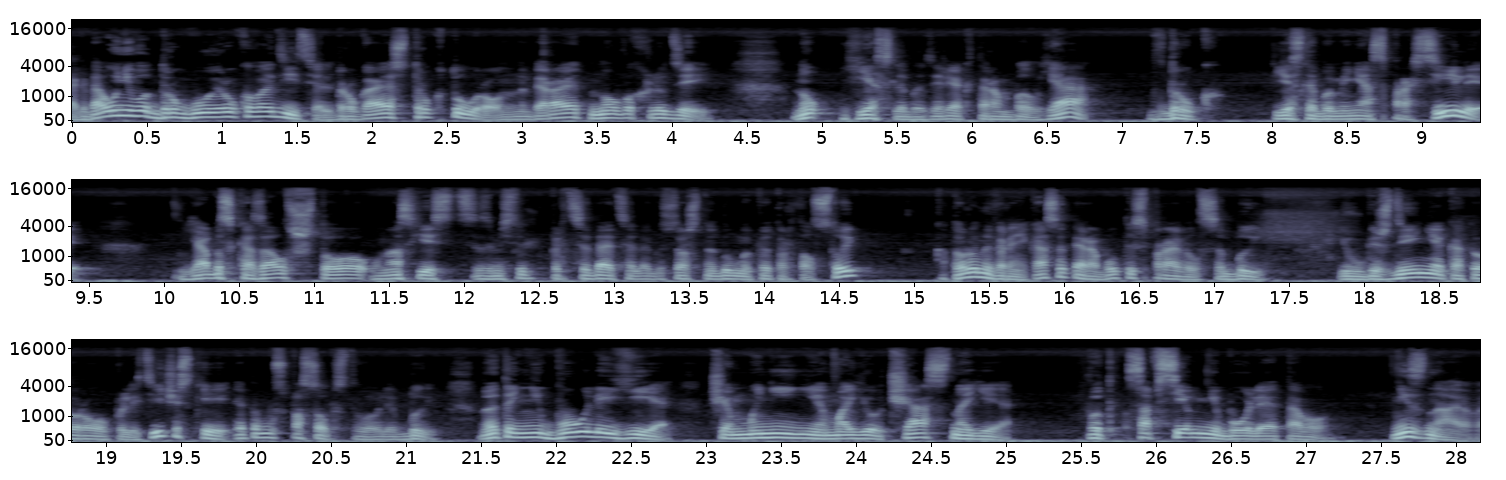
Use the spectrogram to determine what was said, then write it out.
Тогда у него другой руководитель, другая структура, он набирает новых людей. Ну, если бы директором был я, вдруг, если бы меня спросили, я бы сказал, что у нас есть заместитель председателя Государственной Думы Петр Толстой, который наверняка с этой работой справился бы и убеждения которого политические этому способствовали бы. Но это не более, чем мнение мое частное, вот совсем не более того. Не знаю.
